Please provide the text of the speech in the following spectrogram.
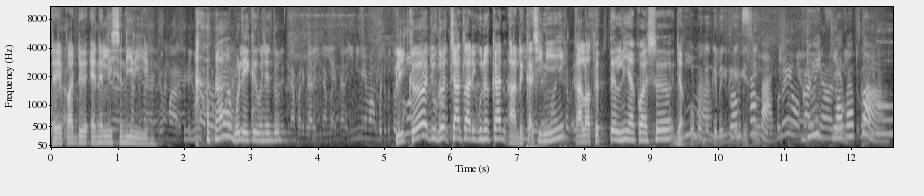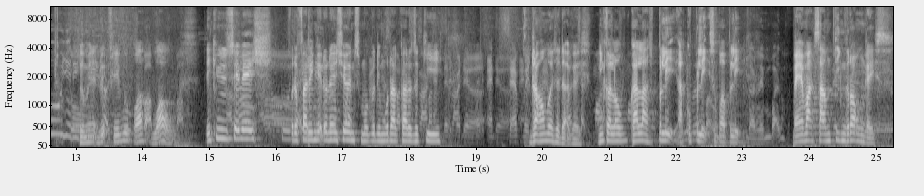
Daripada analis sendiri ha, Boleh ke macam tu? Flicker juga chance telah digunakan. Ah Dekat sini Kalau turtle ni aku rasa Sekejap from. Duit level. 2 minit duit flavor Wah, Wow. Thank you Savage For the 5 ringgit donation. Semoga dimurahkan rezeki. Draft homeboy sedap guys. Ni kalau kalah pelik Aku pelik Sumpah pelik. Memang something wrong guys.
